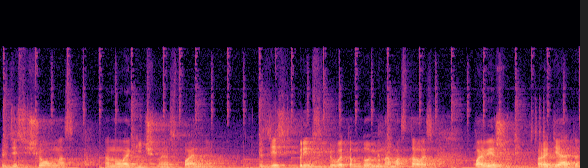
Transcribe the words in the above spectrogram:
Здесь еще у нас аналогичная спальня. Здесь, в принципе, в этом доме нам осталось повешать радиатор,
